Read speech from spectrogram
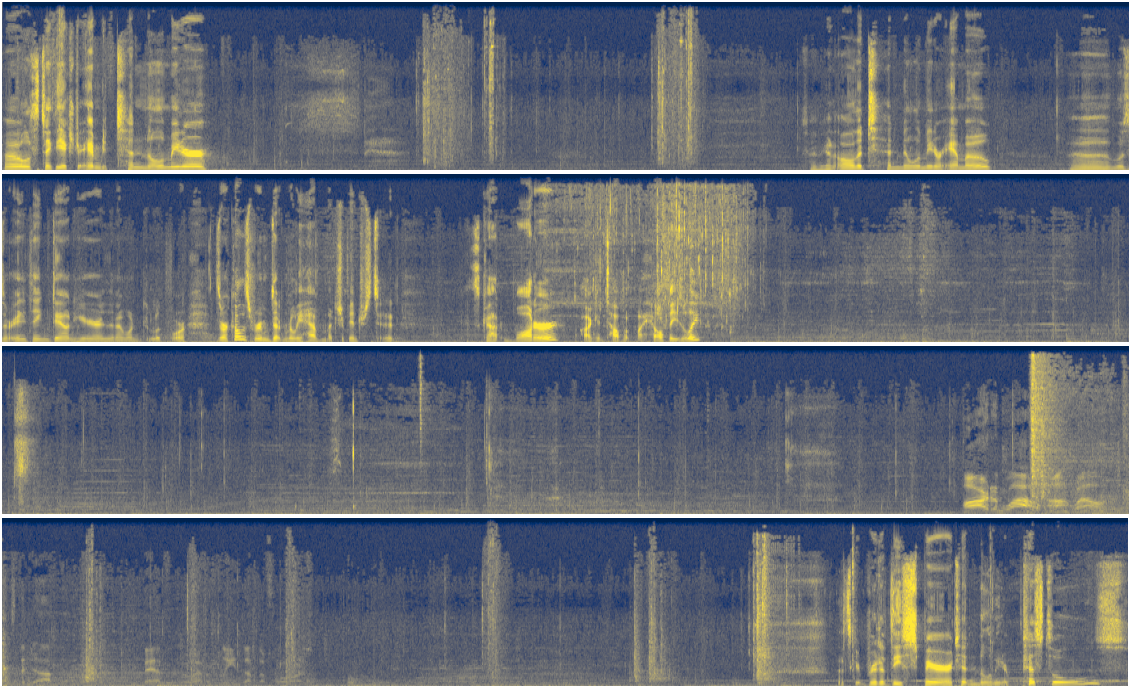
Oh, let's take the extra ammo 10 millimeter. We got all the 10 millimeter ammo. Uh, was there anything down here that I wanted to look for? Zarkal's room doesn't really have much of interest in it. It's got water. I can top up my health easily. Let's get rid of the spare 10 millimeter pistols.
